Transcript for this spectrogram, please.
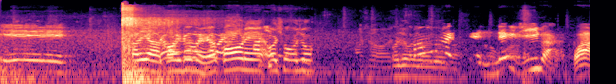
လင်းပြီရ ဒီကြီးရေ ခါရကောင်းနေမယ်ကောင်းတယ်အော်ချောချောအော်ချော ကောင်းလိုက်နေကြီးပါကွာ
